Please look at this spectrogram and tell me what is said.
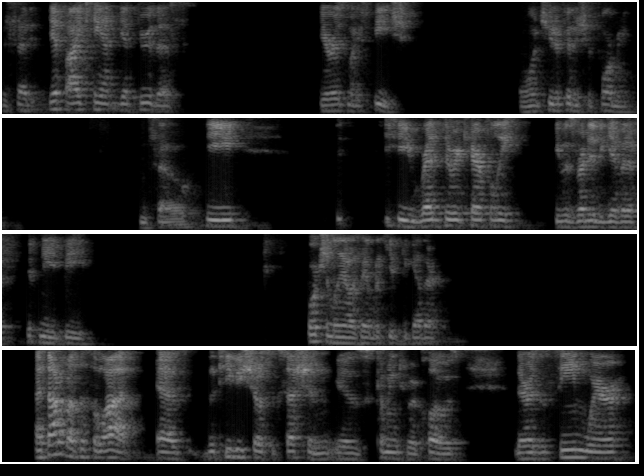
I said, if I can't get through this, here is my speech. I want you to finish it for me. And so he he read through it carefully. He was ready to give it if, if need be. Fortunately, I was able to keep it together. I thought about this a lot as the TV show Succession is coming to a close. There is a scene where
